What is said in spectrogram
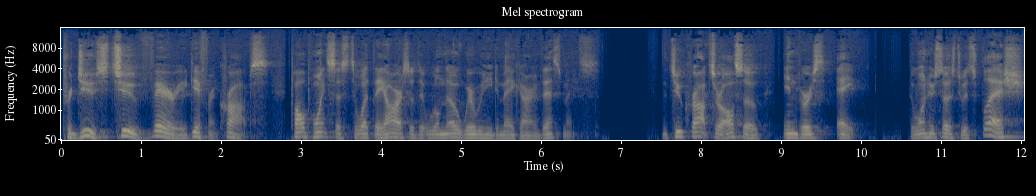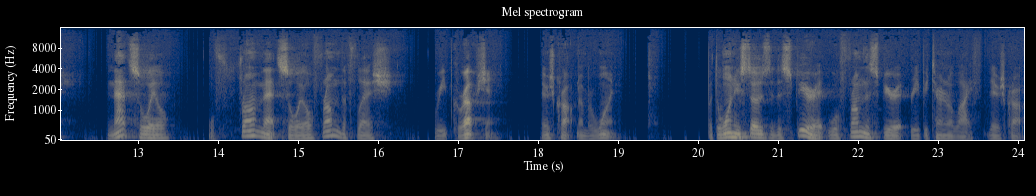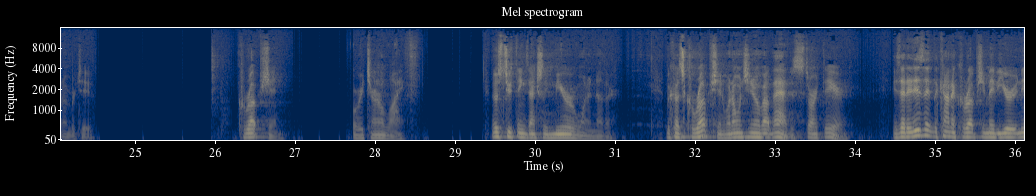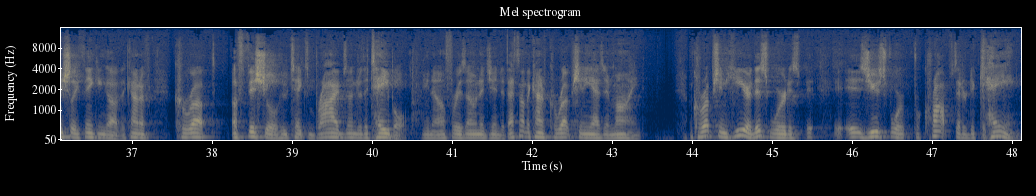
produce two very different crops. Paul points us to what they are so that we'll know where we need to make our investments. The two crops are also in verse 8. The one who sows to his flesh, and that soil will from that soil, from the flesh, reap corruption. There's crop number one. But the one who sows to the Spirit will from the Spirit reap eternal life. There's crop number two. Corruption or eternal life. Those two things actually mirror one another. Because corruption, what I want you to know about that, just start there, is that it isn't the kind of corruption maybe you're initially thinking of, the kind of corrupt official who takes bribes under the table, you know, for his own agenda. That's not the kind of corruption he has in mind. Corruption here, this word is, is used for, for crops that are decaying,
